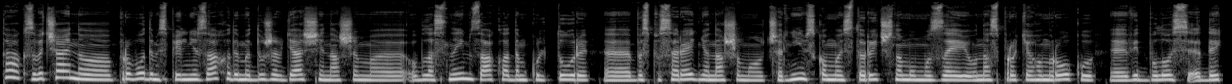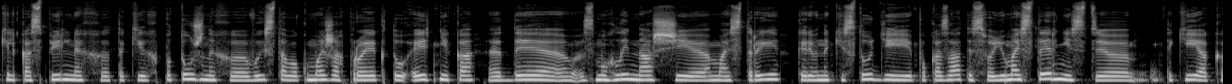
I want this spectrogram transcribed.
Так, звичайно, проводимо спільні заходи. Ми дуже вдячні нашим е, обласним закладам культури, е, безпосередньо нашому Чернігівському історичному музею. У нас протягом року е, відбулось декілька спільних таких потужних виставок в межах проєкту Етніка, де змогли наші майстри, керівники студії показати свою майстерність, такі як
